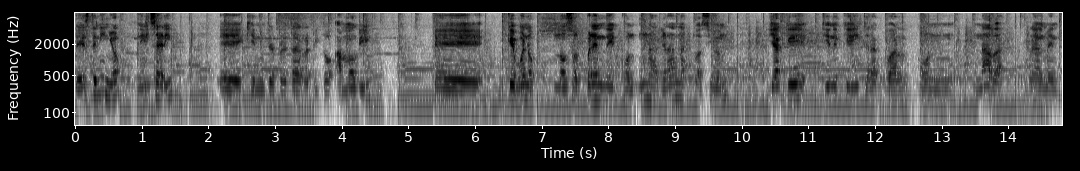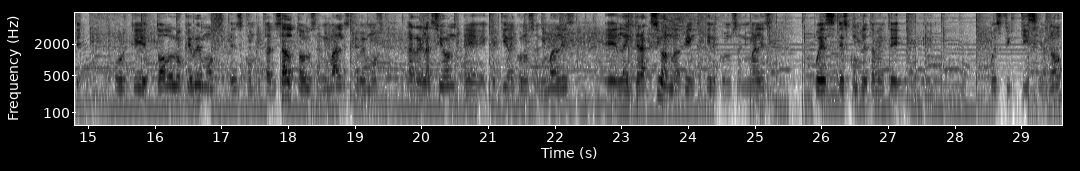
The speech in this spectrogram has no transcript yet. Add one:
de este niño, Neil Seri, eh, quien interpreta, repito, a Mowgli. que bueno, nos sorprende con una gran actuación, ya que tiene que interactuar con nada realmente porque todo lo que vemos es computarizado, todos los animales que vemos, la relación eh, que tiene con los animales, eh, la interacción más bien que tiene con los animales, pues es completamente eh, pues ficticia, ¿no?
